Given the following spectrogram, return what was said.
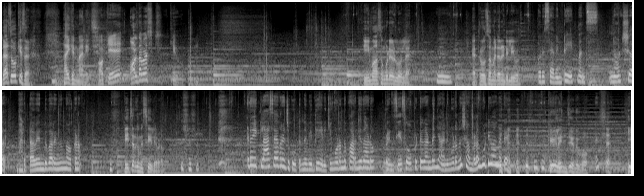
That's okay sir I can manage okay all the best ഈ മാസം കൂടെ ഉള്ളൂ അല്ലേ? എത്ര ദിവസം മെറ്റർണിറ്റി ലീവ് ഒരു seven to eight months not sure ഭർത്താവ് എന്ത് പറയുന്നു നോക്കണം. ടീച്ചർക്ക് മിസ് ചെയ്യില്ല ഇവിടെ? എടോ ഈ ക്ലാസ് ആവറേജ് കൂട്ടുന്ന വിദ്യ എനിക്കും കൂടെ ഒന്ന് പറഞ്ഞതാടോ. പ്രിൻസിയെ സോപ്പിട്ട് കണ്ട് ഞാനും കൂടെ ഒന്ന് ശമ്പളം കൂട്ടി വാങ്ങട്ടെ. ക്ലീൻ ചെയ്തു പോ. ഈ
